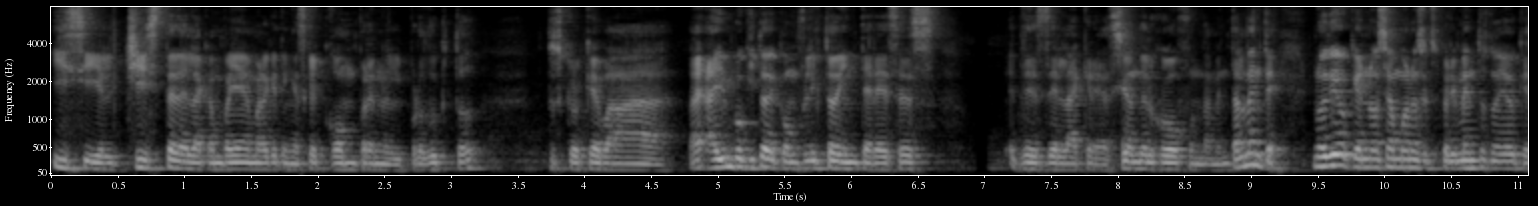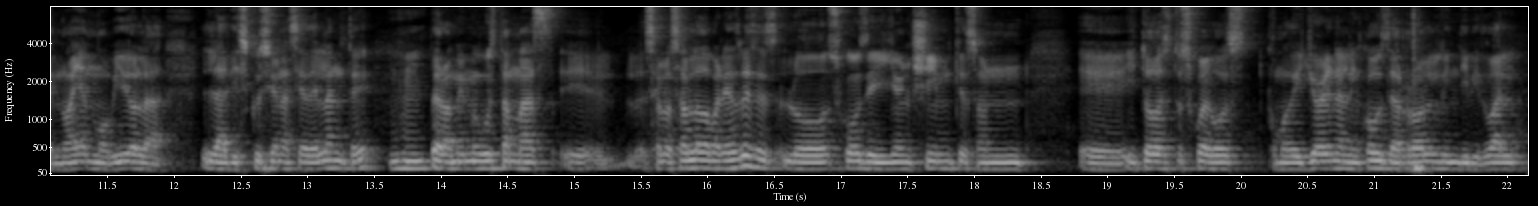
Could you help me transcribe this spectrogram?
y si el chiste de la campaña de marketing es que compren el producto, pues creo que va... Hay un poquito de conflicto de intereses desde la creación del juego fundamentalmente. No digo que no sean buenos experimentos, no digo que no hayan movido la, la discusión hacia adelante, Ujú. pero a mí me gusta más, eh, se los he hablado varias veces, los juegos de Ion Shim que son, eh, y todos estos juegos como de journaling, juegos de rol individual,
